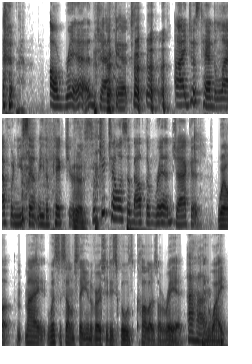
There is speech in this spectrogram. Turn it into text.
a red jacket. I just had to laugh when you sent me the picture. Yes. Would you tell us about the red jacket? Well, my Winston-Salem State University school's colors are red Uh-huh. and white.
